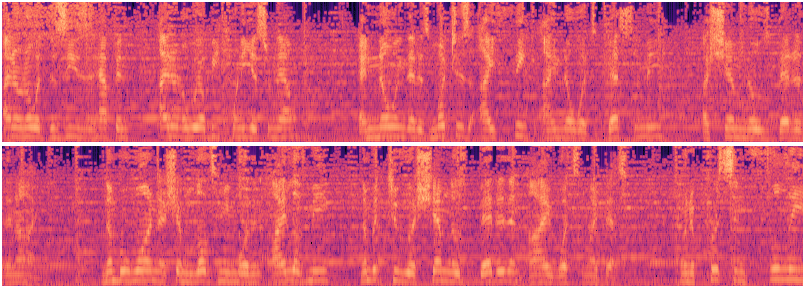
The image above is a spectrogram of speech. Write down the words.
I don't know what diseases happen. I don't know where I'll be 20 years from now. And knowing that as much as I think I know what's best for me, Hashem knows better than I. Number one, Hashem loves me more than I love me. Number two, Hashem knows better than I what's my best. When a person fully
